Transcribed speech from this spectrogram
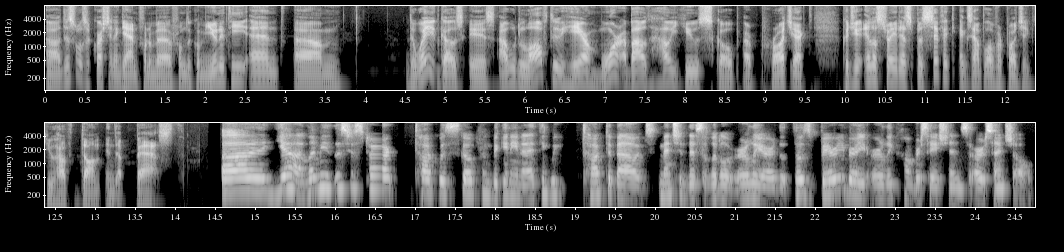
uh, this was a question again from the from the community, and um, the way it goes is I would love to hear more about how you scope a project. Could you illustrate a specific example of a project you have done in the past? Uh, yeah, let me let's just talk talk with scope from the beginning. And I think we talked about mentioned this a little earlier. Those very very early conversations are essential,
